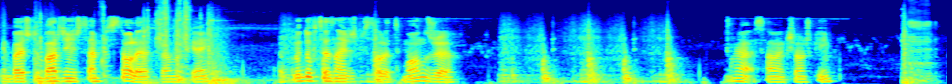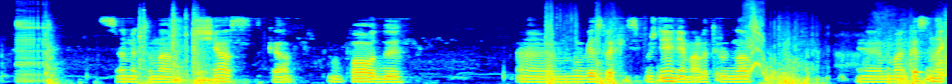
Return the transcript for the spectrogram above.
Chyba jeszcze bardziej niż sam pistolet, tam okej. W lodówce znajdziesz pistolet. Mądrze. A, same książki. My tu mamy? Ciastka, wody. E, mówię z lekkim spóźnieniem, ale trudno. E, magazynek.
